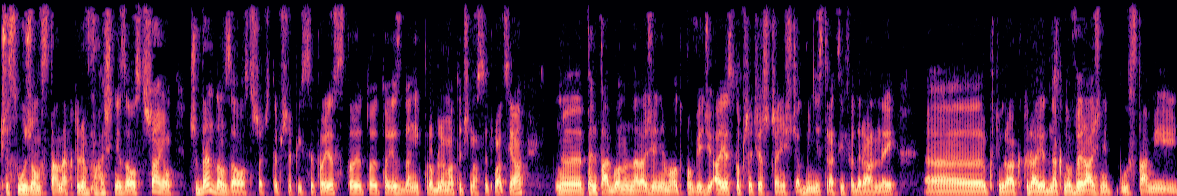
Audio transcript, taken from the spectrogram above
czy służą w Stanach, które właśnie zaostrzają, czy będą zaostrzać te przepisy. To jest, to, to, to jest dla nich problematyczna sytuacja. E, Pentagon na razie nie ma odpowiedzi, a jest to przecież część administracji federalnej, e, która, która jednak no wyraźnie ustami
